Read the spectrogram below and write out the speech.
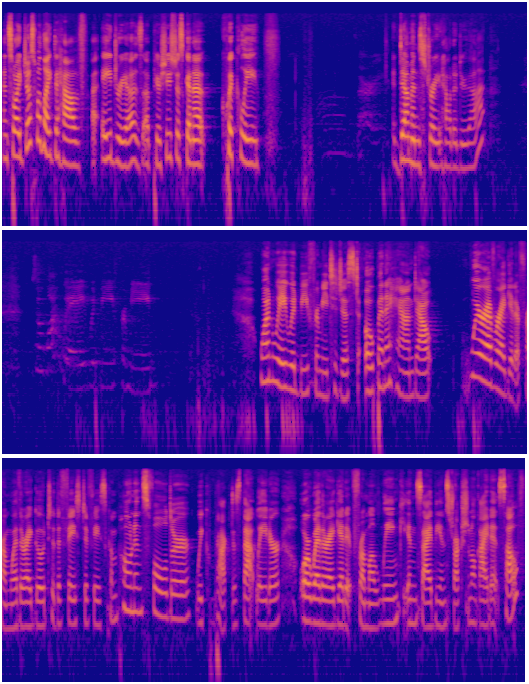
And so I just would like to have uh, Adria is up here. She's just going to quickly demonstrate how to do that. So one way would be for me one way would be for me to just open a handout wherever I get it from, whether I go to the face to face components folder, we can practice that later, or whether I get it from a link inside the instructional guide itself.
